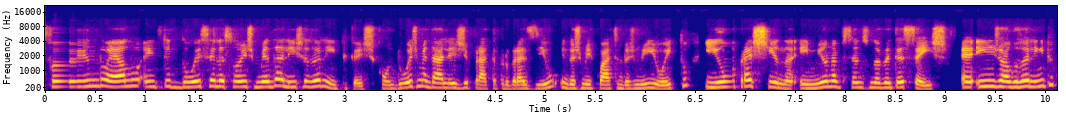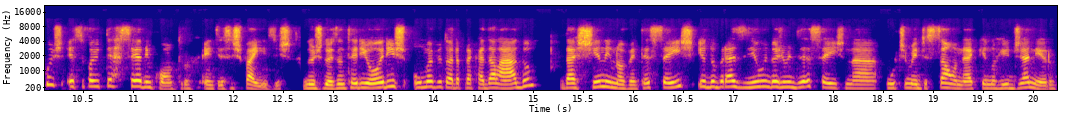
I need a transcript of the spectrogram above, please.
Foi um duelo entre duas seleções medalhistas olímpicas, com duas medalhas de prata para o Brasil, em 2004 e 2008, e uma para a China, em 1996. É, em Jogos Olímpicos, esse foi o terceiro encontro entre esses países. Nos dois anteriores, uma vitória para cada lado, da China em 96 e do Brasil em 2016, na última edição, né, aqui no Rio de Janeiro.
